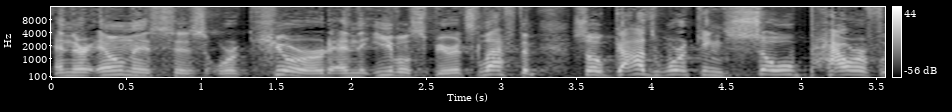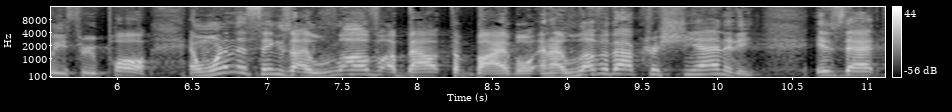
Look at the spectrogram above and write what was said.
and their illnesses were cured, and the evil spirits left them. So God's working so powerfully through Paul. And one of the things I love about the Bible and I love about Christianity is that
